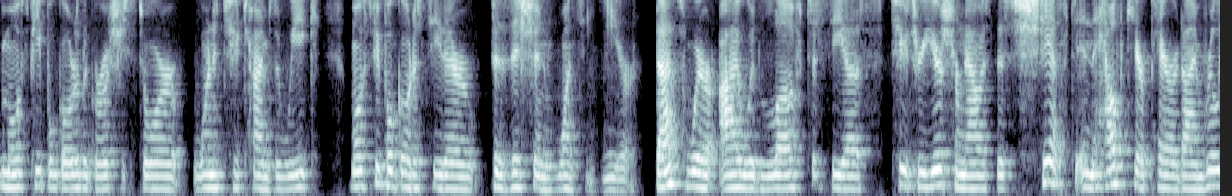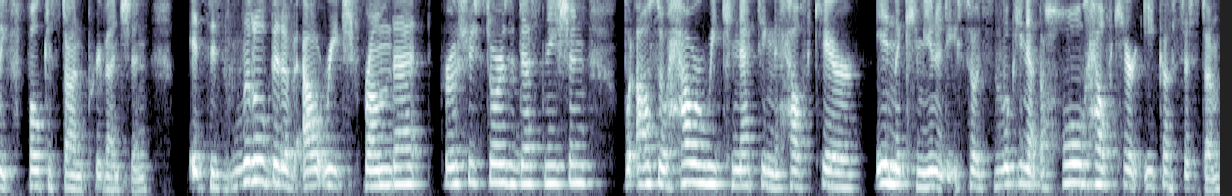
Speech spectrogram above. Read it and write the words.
Most people go to the grocery store one or two times a week. Most people go to see their physician once a year. That's where I would love to see us two, three years from now is this shift in the healthcare paradigm really focused on prevention, it's this little bit of outreach from that grocery store as a destination, but also how are we connecting the healthcare in the community? So it's looking at the whole healthcare ecosystem.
